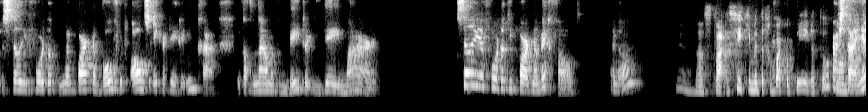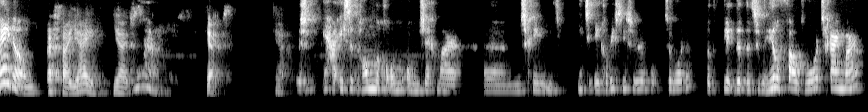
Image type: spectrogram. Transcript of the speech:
stel je voor dat mijn partner boos wordt als ik er tegen inga. Ik had namelijk een beter idee, maar... Stel je voor dat die partner wegvalt. En dan? Ja, dan sta, zit je met de gebakken peren, toch? Waar Want sta jij dan? Daar sta jij, juist. Ja. juist. Dus ja, is het handig om, om zeg maar eh, misschien iets, iets egoïstischer te worden? Dat, dat is een heel fout woord schijnbaar.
